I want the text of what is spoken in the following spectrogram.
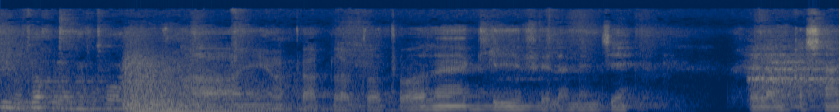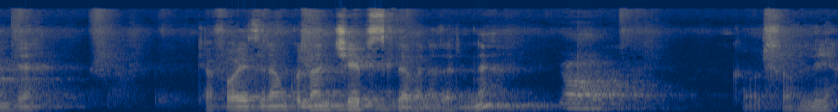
این اتاق لابراتوار. آه این اتاق داتواره که فعلا اینجا فعلا قشنگه کفای زیرم کلا چیپس کده به نظرم نه؟ آه. کارشالیه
